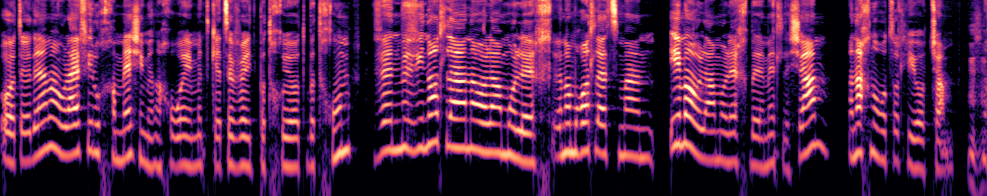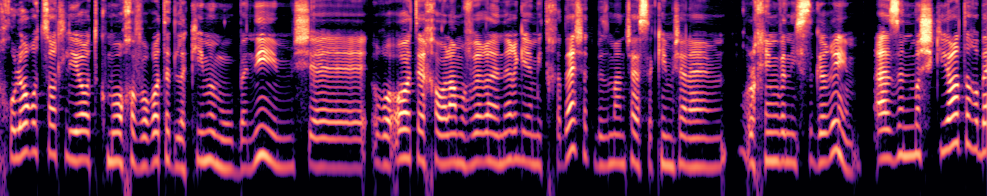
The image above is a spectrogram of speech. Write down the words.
או אתה יודע מה, אולי אפילו חמש אם אנחנו רואים את קצב ההתפתחויות בתחום, והן מבינות לאן העולם הולך. הן אומרות לעצמן, אם העולם הולך באמת לשם, אנחנו רוצות להיות שם. אנחנו לא רוצות להיות כמו חברות הדלקים המאובנים, שרואות איך העולם עובר לאנרגיה מתחדשת בזמן שהעסקים שלהם הולכים ונסגרים. אז הן משקיעות הרבה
